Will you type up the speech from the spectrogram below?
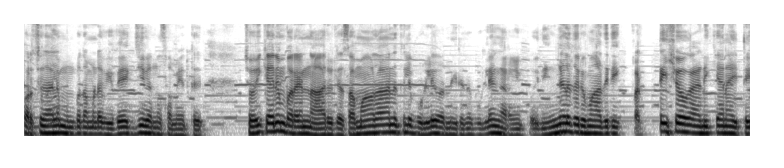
കുറച്ചു കാലം മുമ്പ് നമ്മുടെ വിവേക് ജി വന്ന സമയത്ത് ചോദിക്കാനും പറയുന്ന ആരുമില്ല. സമാധാനത്തിൽ പുള്ളി വന്നിരുന്ന് പുള്ളിയും കറങ്ങിപ്പോയി. നിങ്ങളിതൊരുമാതിരി പട്ടി ഷോ കാണിക്കാനായിട്ട്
